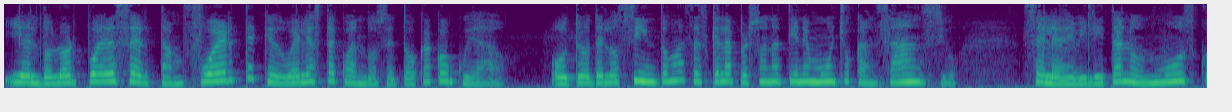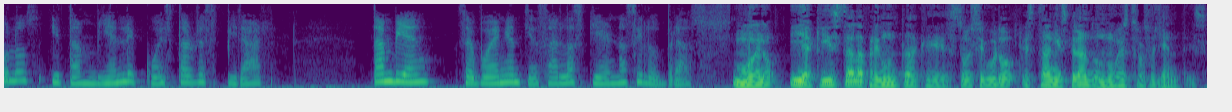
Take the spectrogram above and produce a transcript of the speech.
y el dolor puede ser tan fuerte que duele hasta cuando se toca con cuidado. Otro de los síntomas es que la persona tiene mucho cansancio, se le debilitan los músculos y también le cuesta respirar. También se pueden entiesar las piernas y los brazos. Bueno, y aquí está la pregunta que estoy seguro están esperando nuestros oyentes.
